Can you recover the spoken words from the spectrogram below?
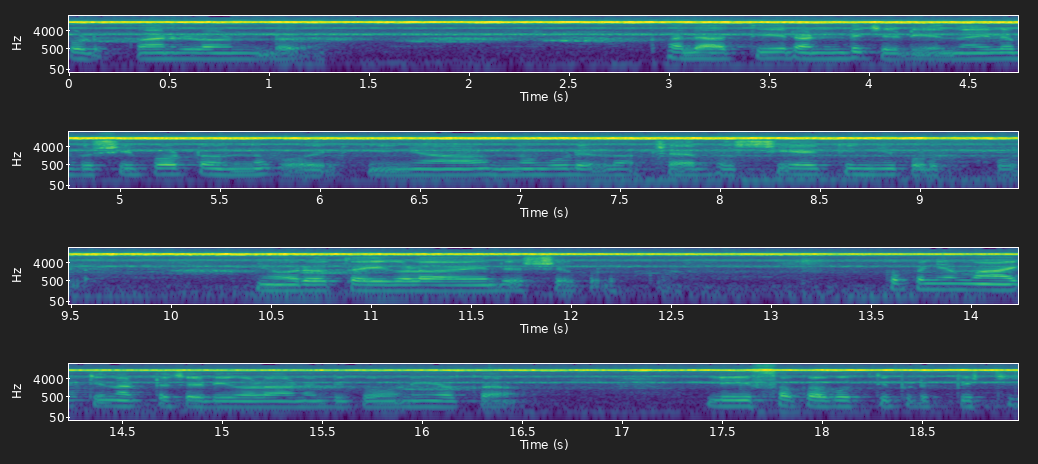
കൊടുക്കാനുള്ളതുണ്ട്. കലാത്തി രണ്ട് ചെടി എന്നതിൽ ബുഷി പോട്ട് ഒന്ന് പോയി ഞാൻ ഒന്നും കൂടി ഉള്ളു. പക്ഷേ ബുഷിയേക്ക് ഇനി കൊടുക്കൂല. ഞാൻ ഓരോ തൈകളായാലും രക്ഷ കൊടുക്കും. ഒക്കെ ഇപ്പം ഞാൻ മാറ്റി നട്ട ചെടികളാണ്. ബിഗോണിയൊക്കെ ലീഫൊക്കെ കുത്തി പിടിപ്പിച്ച്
